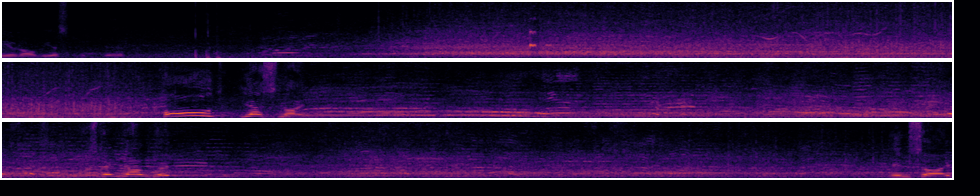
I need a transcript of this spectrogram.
clear and obvious, but. Uh... Hold! Yes, nine. Stay down, good. Inside.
